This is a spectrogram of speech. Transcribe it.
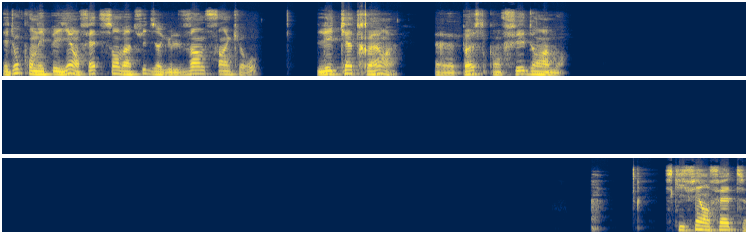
Et donc, on est payé en fait 128,25 euros les 4 heures euh, post qu'on fait dans un mois. Ce qui fait en fait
